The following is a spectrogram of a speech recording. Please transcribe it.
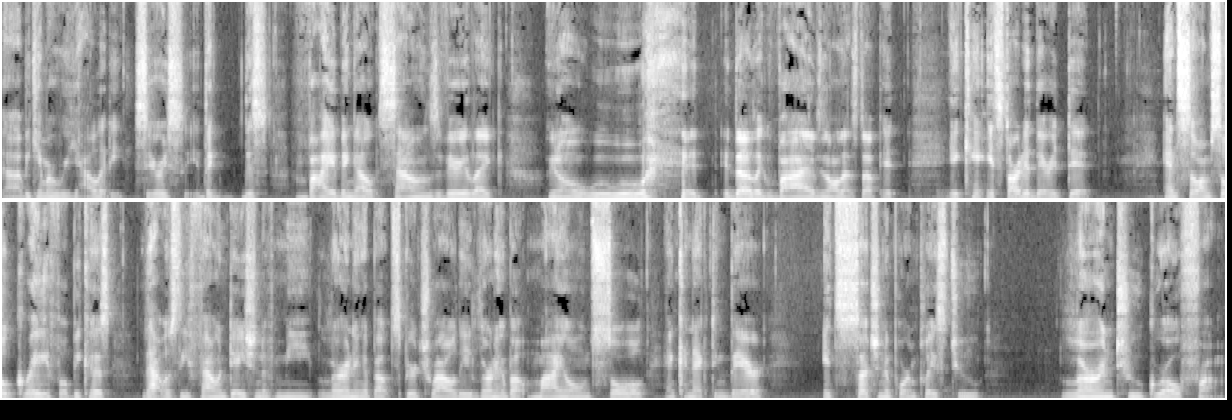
uh, became a reality. Seriously, the, this vibing out sounds very like you know woo woo. it it does like vibes and all that stuff. It it came it started there. It did, and so I'm so grateful because that was the foundation of me learning about spirituality, learning about my own soul, and connecting there it's such an important place to learn to grow from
